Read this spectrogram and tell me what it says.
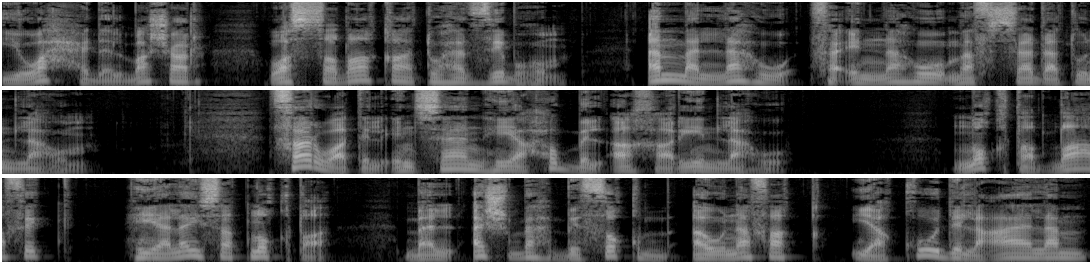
يوحد البشر والصداقة تهذبهم. أما اللهو فإنه مفسدة لهم. ثروة الإنسان هي حب الآخرين له. نقطة ضعفك هي ليست نقطة بل أشبه بثقب أو نفق يقود العالم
